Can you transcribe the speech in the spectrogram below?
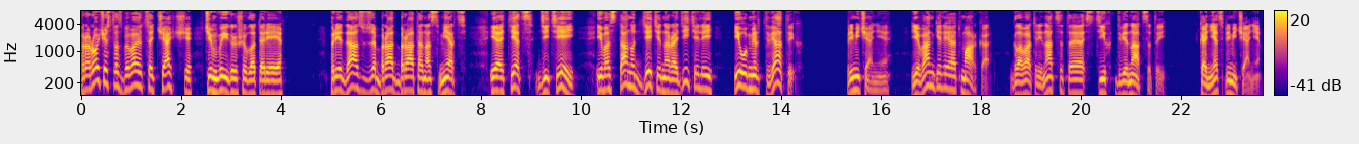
Пророчества сбываются чаще, чем выигрыши в лотерее. Предаст же брат брата на смерть, и отец детей, и восстанут дети на родителей, и умертвят их. Примечание. Евангелие от Марка, глава 13, стих 12. Конец примечания.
